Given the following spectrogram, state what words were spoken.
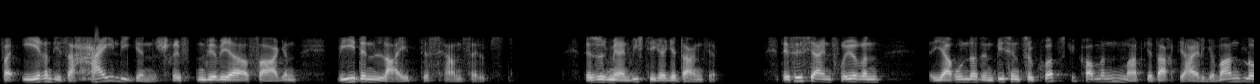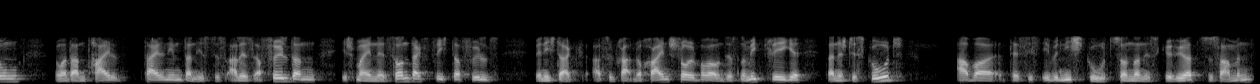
verehren, diese heiligen Schriften, wie wir ja sagen, wie den Leib des Herrn selbst. Das ist mir ein wichtiger Gedanke. Das ist ja in früheren Jahrhunderten ein bisschen zu kurz gekommen. Man hat gedacht, die heilige Wandlung, wenn man dann teil, teilnimmt, dann ist das alles erfüllt, dann ist meine Sonntagspflicht erfüllt. Wenn ich da also gerade noch reinstolpere und das noch mitkriege, dann ist das gut. Aber das ist eben nicht gut, sondern es gehört zusammen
